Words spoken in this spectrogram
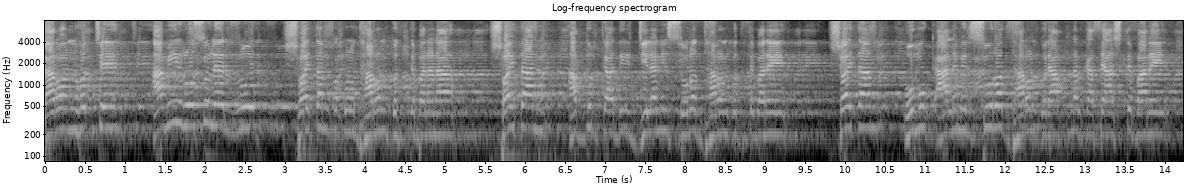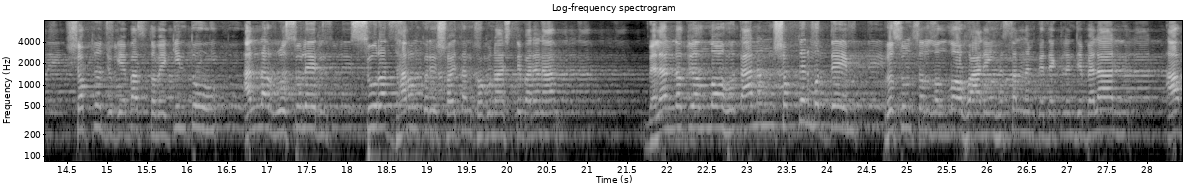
কারণ হচ্ছে, আমি রসুলের রূপ শয়তান কখনো ধারণ করতে পারে না। শয়তান আব্দুল কাদির জিলানির সুরত ধারণ করতে পারে। শয়তান অমুক আলেমের সুরত ধারণ করে আপনার কাছে আসতে পারে। স্বপ্ন যুগে বাস্তবে কিন্তু আল্লাহর রসুলের সুরত ধারণ করে শয়তান কখনো আসতে পারে না। বেলাল শব্দের মধ্যে রাসূল সাল্লাল্লাহু আলাইহি দেখলেন যে বেলাল, আব,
